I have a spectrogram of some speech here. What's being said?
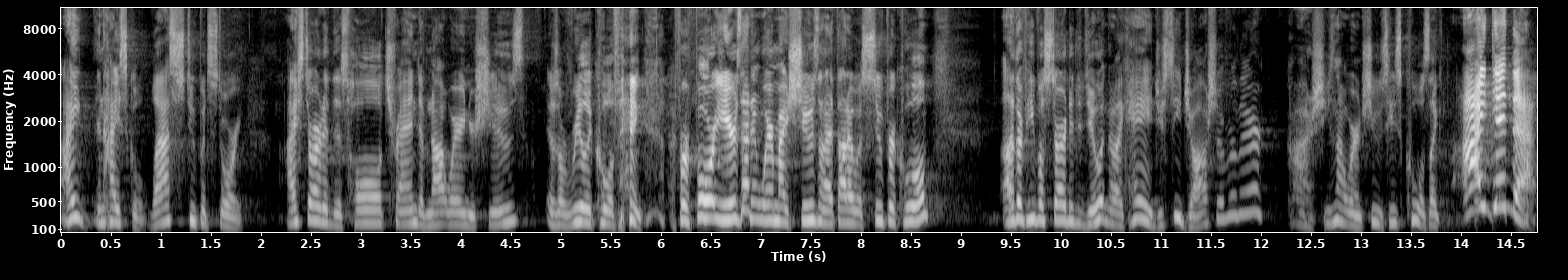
I, in high school, last stupid story, I started this whole trend of not wearing your shoes. It was a really cool thing. For four years, I didn't wear my shoes and I thought I was super cool. Other people started to do it and they're like, hey, do you see Josh over there? Gosh, he's not wearing shoes. He's cool. It's like, I did that.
